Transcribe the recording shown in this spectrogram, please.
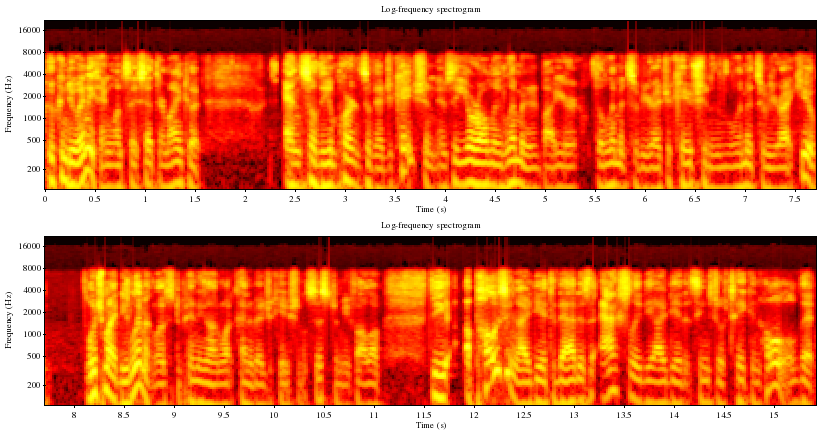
who can do anything once they set their mind to it and so the importance of education is that you're only limited by your the limits of your education and the limits of your iq which might be limitless depending on what kind of educational system you follow. The opposing idea to that is actually the idea that seems to have taken hold that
